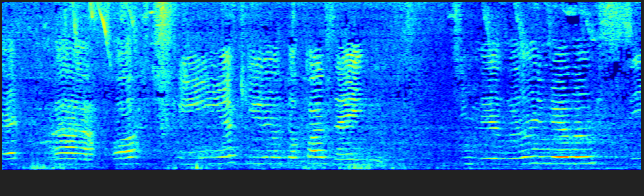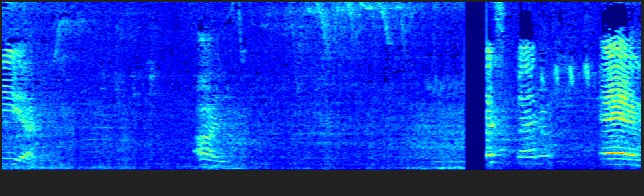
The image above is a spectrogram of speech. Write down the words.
é a hortinha que eu tô fazendo de melão e melancia. Olha. espero é,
